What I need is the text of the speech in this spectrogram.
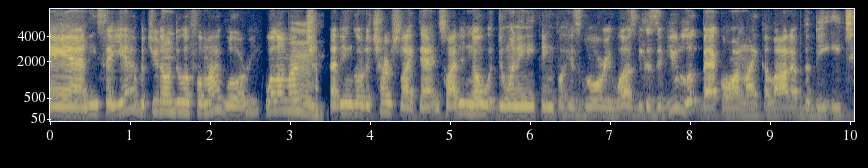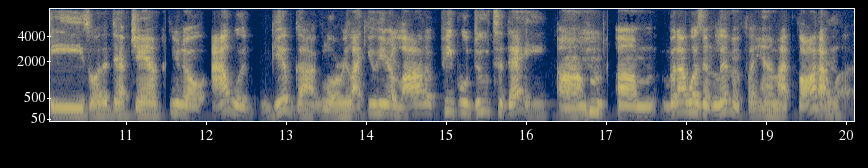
And he said, yeah, but you don't do it for my glory. Well, I'm Mm. I didn't go to church like that. And so I didn't know what doing anything for his glory was. Because if you look back on like a lot of the BETs or the Def Jam, you know, I would give God glory like you hear a lot of people do today. Um, um, but I wasn't living for him. I thought I was,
